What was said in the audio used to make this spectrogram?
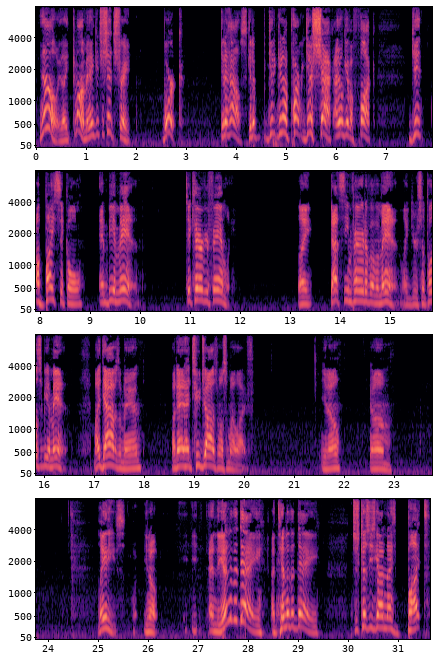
no, like, come on, man, get your shit straight. Work. Get a house. Get a get, get an apartment. Get a shack. I don't give a fuck. Get a bicycle and be a man. Take care of your family. Like, that's the imperative of a man. Like, you're supposed to be a man. My dad was a man. My dad had two jobs most of my life. You know, um, ladies, you know, at the end of the day, at the end of the day, just because he's got a nice butt,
